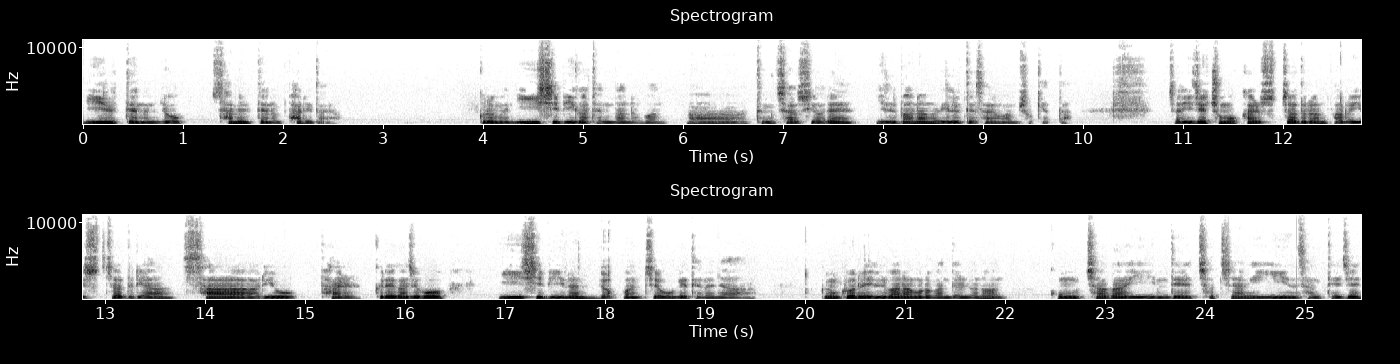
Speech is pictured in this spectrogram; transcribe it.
2일 때는 6, 3일 때는 8이다요. 그러면 22가 된다는 건, 아, 등차 수열에 일반항을 이럴 때 사용하면 좋겠다. 자, 이제 주목할 숫자들은 바로 이 숫자들이야. 4, 6, 8. 그래가지고 22는 몇 번째 오게 되느냐. 그럼 그거를 일반항으로 만들면은 공차가 2인데 첫째 항이 2인 상태지?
